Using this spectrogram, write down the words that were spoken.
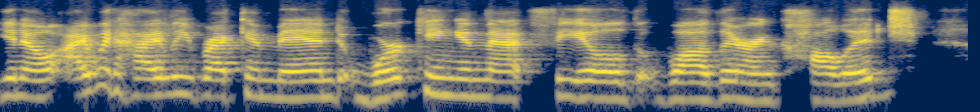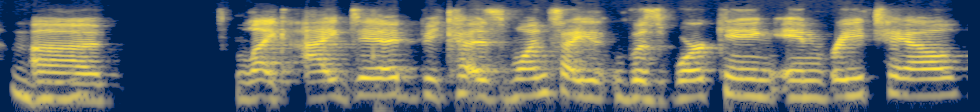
you know, I would highly recommend working in that field while they're in college. Mhm. Um, like I did, because once I was working in retail,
